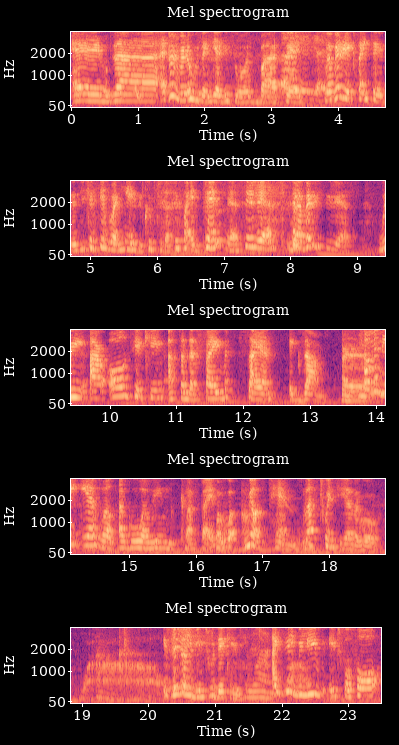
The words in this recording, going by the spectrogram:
And uh, I don't even know whose idea this was, but uh, we're very excited. As you can see, everyone here is equipped with a paper and pen. We are serious. We are very serious. We are all taking a standard 5 science exam. How many years well, ago were we in class 5? Well, well, me I was 10, so that's 20 years ago. Wow. It's literally been two decades. 21. I still believe it for four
